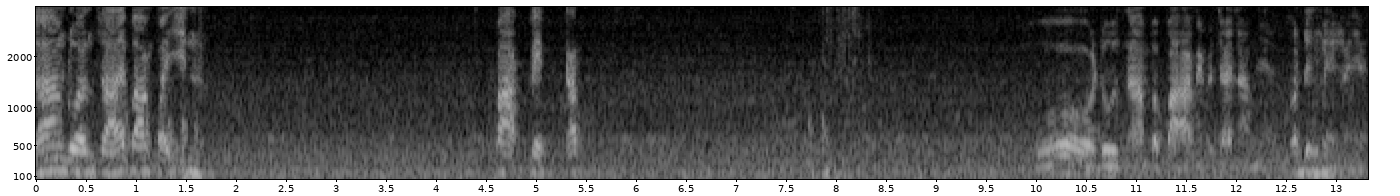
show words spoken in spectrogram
ทางด่วนสายบางปะอิน ปากเกร็ดครับ โอ้ดูน้ำประปาเนี่ยเขาใช้น้ำเนี่ยก็ดึงมาอย่างไรเนี่ย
